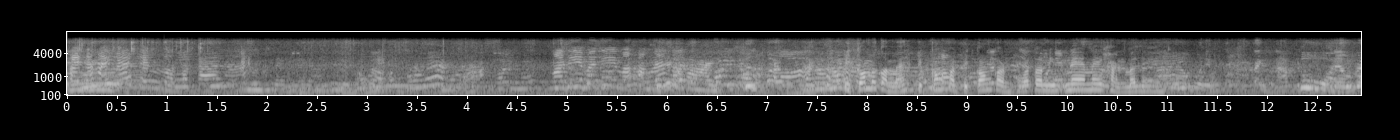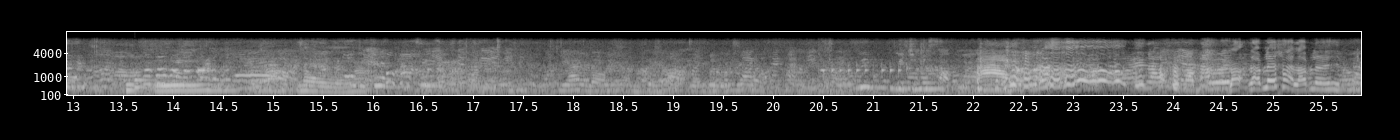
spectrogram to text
ใครจะให้แม่เซ็นเปิดปากกานะ มาดิ มาดิ มาฟังแม่หน่อย ปิดกล้องไปก่อนไหมปิดกล้องก่อนปิดกล้องก่อนเพราะว่าตอนนี้แม่ไม่ขันมาเลยแต่งหน้าแนวร็อกอุ้ยน้องอะรับรับเลยค่ะ รับเลยเดี๋ยวนะ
